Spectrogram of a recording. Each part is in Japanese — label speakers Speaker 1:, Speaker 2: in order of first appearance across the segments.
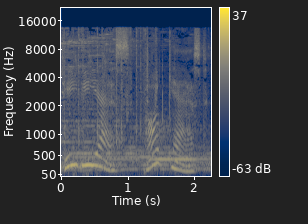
Speaker 1: TBS Podcast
